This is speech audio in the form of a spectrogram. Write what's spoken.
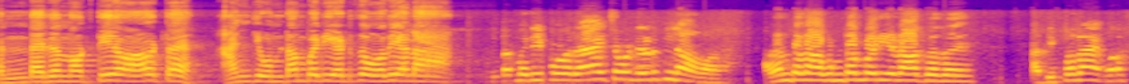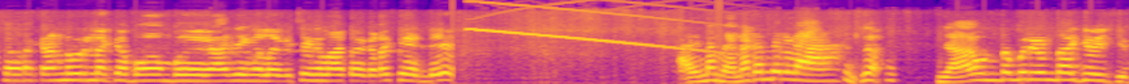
എന്തൊരു നൊട്ടിയോ ആവട്ടെ. അഞ്ച് ഉണ്ടം പൊരി എടുത്ത് ഓതിയടാ. ഉണ്ടംപൊരി ഇപ്പൊ ഒരാഴ്ച കൊണ്ട് എടുത്തില്ല മാവ അതെന്താടാ ഉണ്ടം പൊരി അതിപ്പോതാ കുറച്ചവിടെ കണ്ണൂരിലൊക്കെ ബോംബ് കാര്യങ്ങൾ വിഷയങ്ങളായിട്ട് കിടക്കല്ലേ അതിനെ നിനക്കെന്തരടാ ഞാൻ ഉണ്ടമ്പുരി ഉണ്ടാക്കി വെക്കും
